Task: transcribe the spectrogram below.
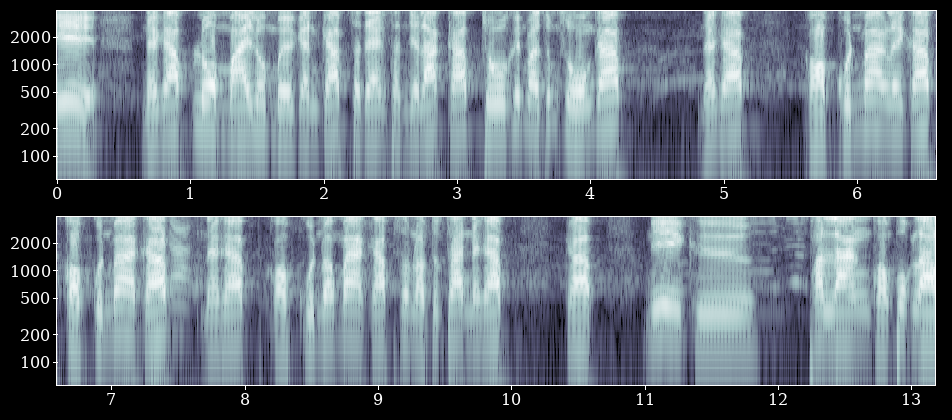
ที่นะครับร่วมไม้ร่วมมือกันครับ แสดงสัญลักษณ์ครับ ชูขึ้นมาสูงๆครับนะครับ ขอบคุณมากเลยครับ ขอบคุณมากครับนะครับ ขอบคุณมากๆครับสำหรับทุกท่านนะครับครับ นี่คือพลังของพวกเรา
